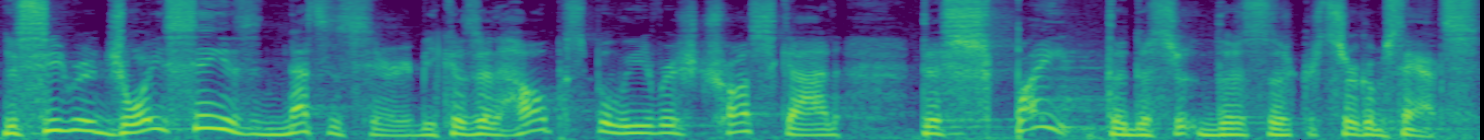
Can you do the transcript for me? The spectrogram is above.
You see, rejoicing is necessary because it helps believers trust God despite the, the circumstance.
